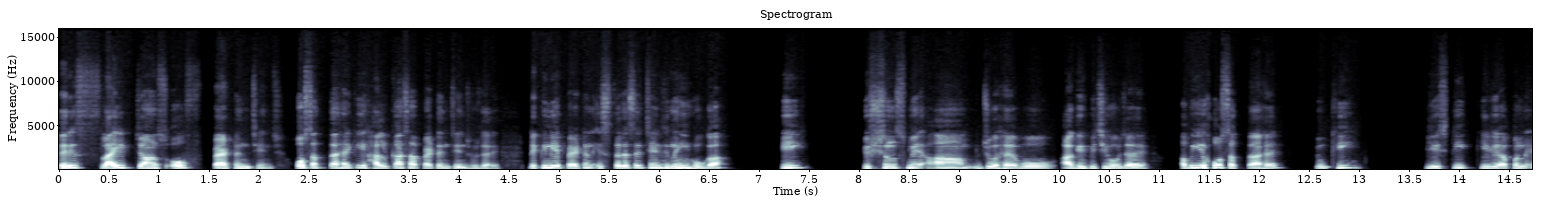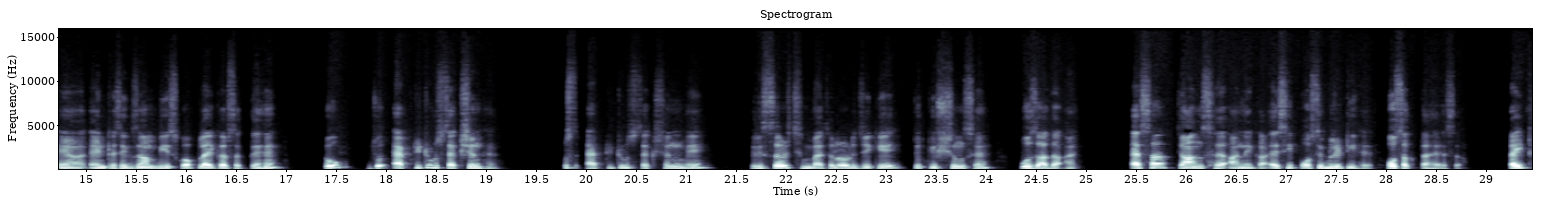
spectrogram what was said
there is slight chance of pattern change हो सकता है कि हल्का सा पैटर्न चेंज हो जाए लेकिन ये पैटर्न इस तरह से चेंज नहीं होगा कि क्वेश्चंस में आ, जो है वो आगे पीछे हो जाए। अब ये हो सकता है क्योंकि पीएचडी के लिए अपन एंट्रेंस एग्ज़ाम भी इसको अप्लाई कर सकते हैं। तो जो एप्टीट्यूड सेक्शन है उस एप्टीट्यूड सेक्शन में रिसर्च मैथोलॉजी के जो क्वेश्चंस हैं, वो ज़्यादा आए। ऐसा चांस है आने का, ऐसी पॉसिबिलिटी है, हो सकता है ऐसा राइट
